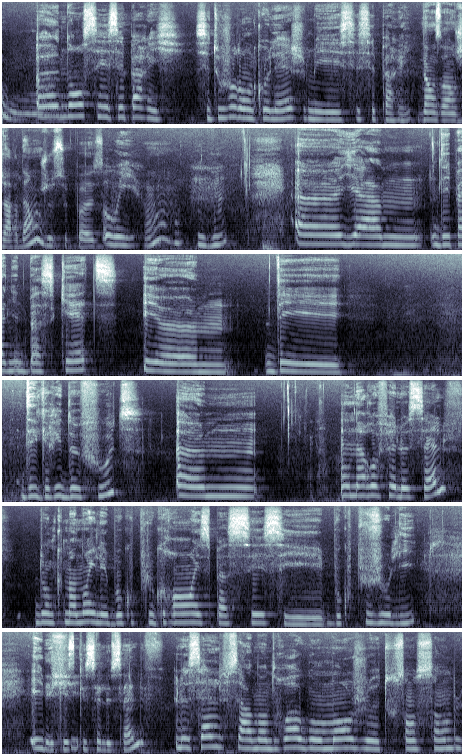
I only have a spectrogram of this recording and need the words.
ou? Euh, non, c'est séparé. C'est toujours dans le collège, mais c'est séparé. dans un jardin, je suppose? Oui. Mhm. Euh, Il y a hum, des paniers de basket et euh, des, des grilles de foot. Euh, on a refait le self. Donc maintenant, il est beaucoup plus grand, espacé, c'est beaucoup plus joli. Et, qu'est-ce que c'est le self? Le self, c'est un endroit où on mange tous ensemble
